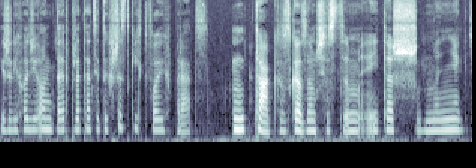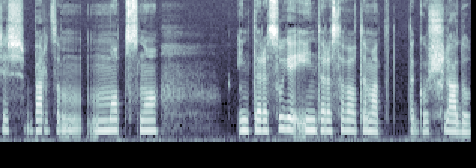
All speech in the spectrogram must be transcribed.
jeżeli chodzi o interpretację tych wszystkich Twoich prac. Mm, tak, zgadzam się z tym i też mnie gdzieś bardzo mocno interesuje i interesował temat tego śladu,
